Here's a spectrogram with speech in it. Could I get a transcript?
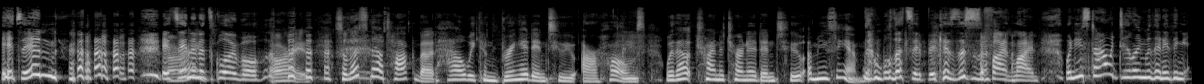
It's in. it's in and it's global. All right. So let's now talk about how we can bring it into our homes without trying to turn it into a museum. well, that's it, because this is a fine line. When you start dealing with anything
